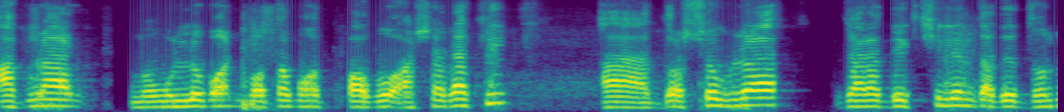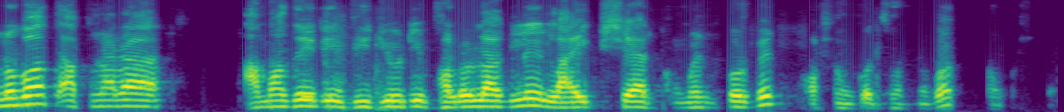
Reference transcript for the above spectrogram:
আপনার মূল্যবান মতামত পাবো আশা রাখি। আহ, দর্শকরা যারা দেখছিলেন তাদের ধন্যবাদ। আপনারা আমাদের এই ভিডিওটি ভালো লাগলে লাইক শেয়ার কমেন্ট করবেন। অসংখ্য ধন্যবাদ। নমস্কার।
